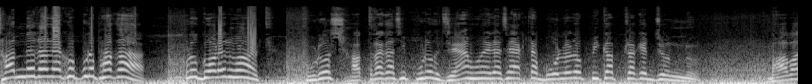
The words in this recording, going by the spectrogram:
সামনেটা দেখো পুরো ফাঁকা, পুরো গড়ের মাঠ। পুরো সাঁতরাগাছি পুরো জ্যাম হয়ে গেছে একটা বোলেরো পিক আপ ট্রাকের জন্য। ভাবা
